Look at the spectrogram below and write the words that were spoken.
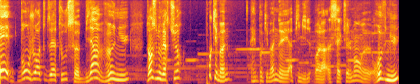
Et bonjour à toutes et à tous, bienvenue dans une ouverture Pokémon. Et Pokémon et Happy Meal, voilà, c'est actuellement euh, revenu.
